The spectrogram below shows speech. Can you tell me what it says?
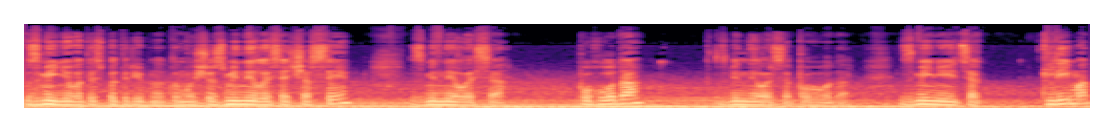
змінюватись потрібно, тому що змінилися часи, змінилася погода, змінилася погода, змінюється клімат.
